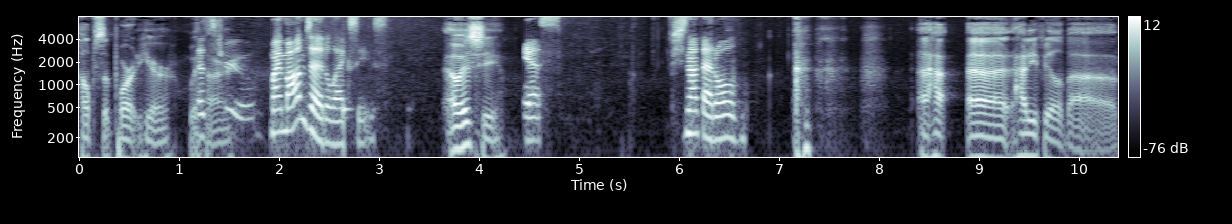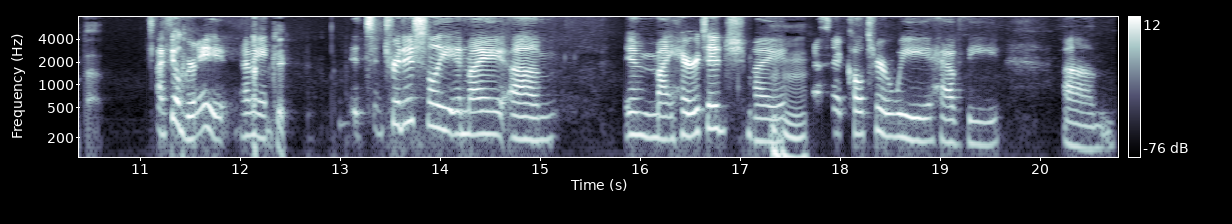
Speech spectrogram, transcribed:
helped support here with That's our. true. My mom's at Alexi's. Oh, is she? Yes. She's not that old. Uh, how, uh, how do you feel about that? I feel great. I mean, Okay. it's traditionally in my um, in my heritage, my Mhm. ethnic culture, we have the um,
